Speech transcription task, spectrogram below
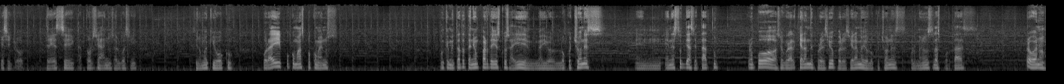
qué sé yo, 13, 14 años, algo así, si no me equivoco. Por ahí, poco más, poco menos. Aunque mi tata tenía un par de discos ahí, medio locochones, en, en estos de acetato no puedo asegurar que eran de progresivo, pero sí eran medio locochones, por lo menos las portadas. Pero bueno,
